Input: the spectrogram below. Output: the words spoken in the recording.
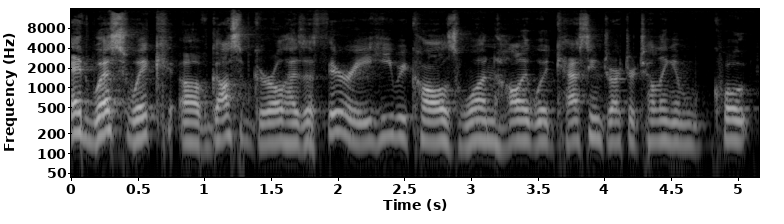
Ed Westwick of Gossip Girl has a theory. He recalls one Hollywood casting director telling him, quote,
